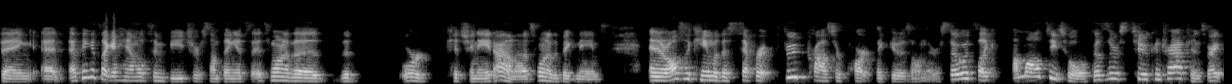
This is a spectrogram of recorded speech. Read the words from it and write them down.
thing, and I think it's like a Hamilton Beach or something. It's it's one of the the or KitchenAid, I don't know. It's one of the big names, and it also came with a separate food processor part that goes on there. So it's like a multi tool because there's two contraptions, right?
